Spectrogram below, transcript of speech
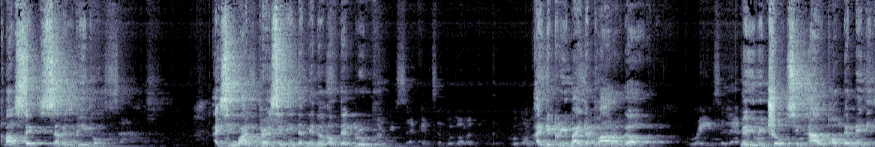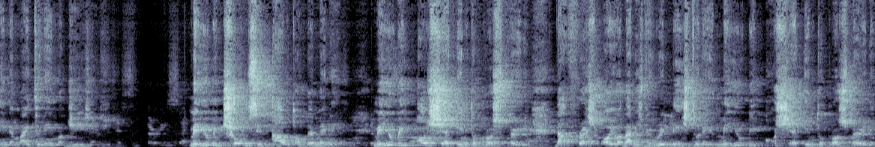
About six, seven people. I see one person in the middle of the group. 30 seconds, and we're gonna we're gonna I decree by the power of God, may you be chosen out of the many in the mighty name of Jesus. just 30 seconds. May you be chosen out of the many. May you be ushered into prosperity. That fresh oil that is being released today, may you be ushered into prosperity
